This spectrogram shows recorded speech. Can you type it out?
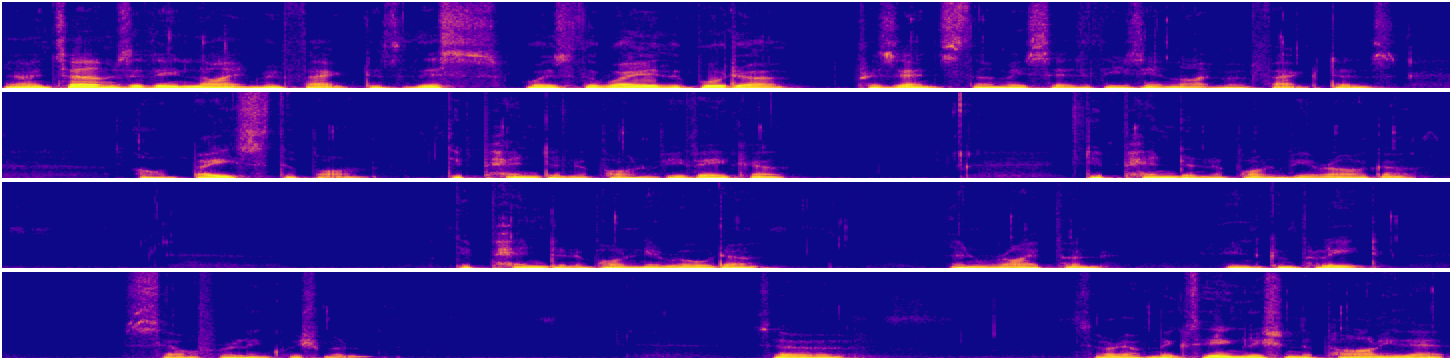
Now, in terms of the enlightenment factors, this was the way the Buddha presents them. He says these enlightenment factors are based upon, dependent upon viveka, dependent upon viraga, dependent upon nirodha, and ripen in complete self relinquishment. So, sorry, I've mixed the English and the Pali there.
